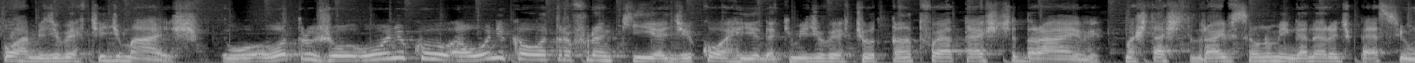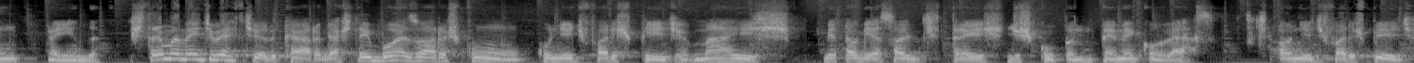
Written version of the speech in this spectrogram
porra, me diverti demais. O outro jogo, o único, a única outra franquia de corrida que me divertiu tanto foi a Test Drive. Mas Test Drive, se eu não me engano, era de PS1 ainda. Extremamente divertido, cara. Gastei boas horas com, com Need for Speed, mas Metal Gear Solid 3, desculpa, não tem nem conversa. Tchau, Need for Speed.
